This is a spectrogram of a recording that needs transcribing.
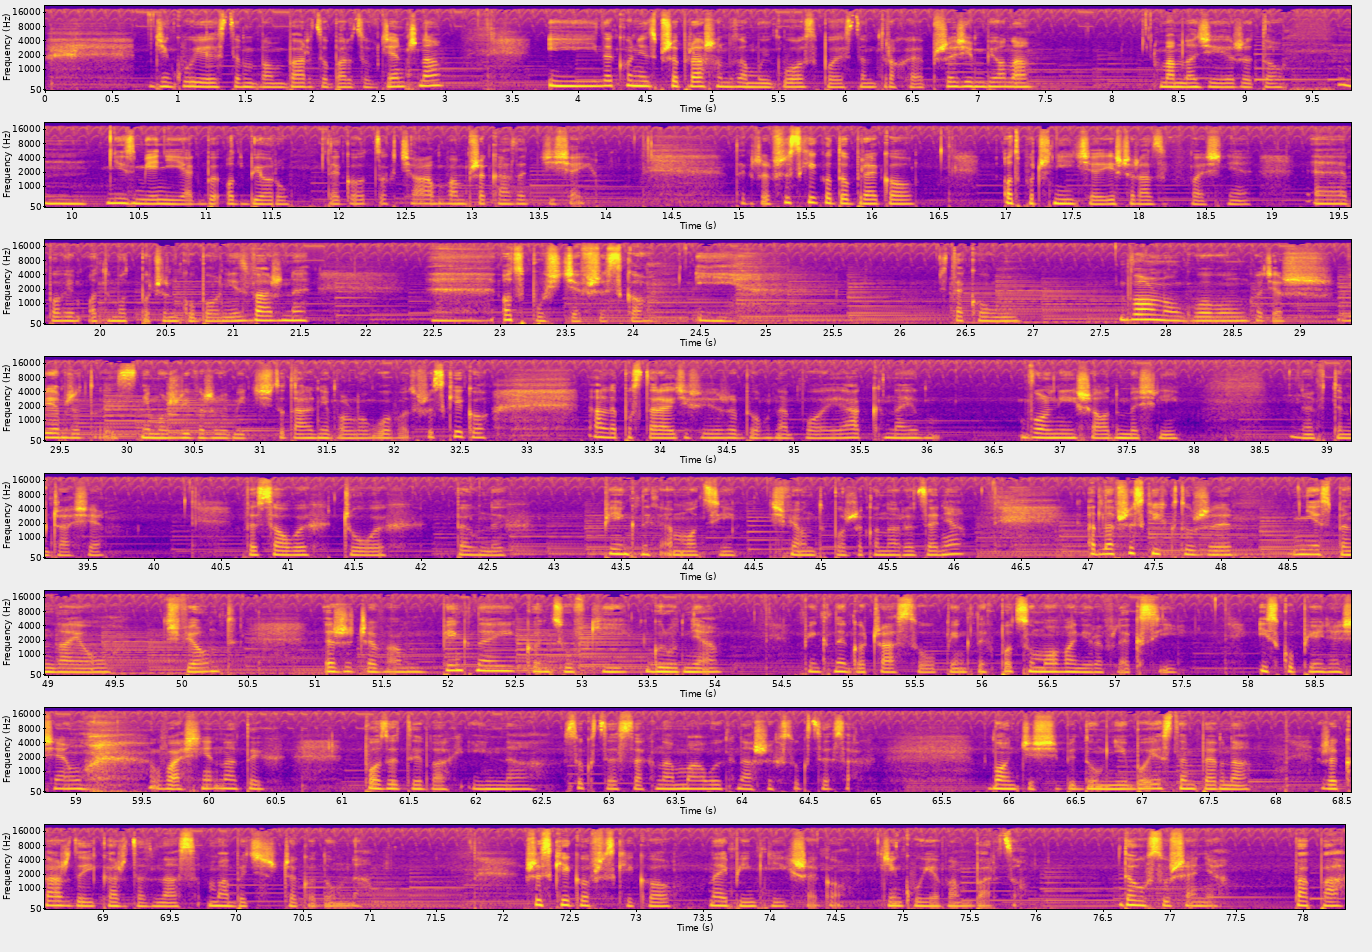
dziękuję, jestem Wam bardzo, bardzo wdzięczna. I na koniec przepraszam za mój głos, bo jestem trochę przeziębiona. Mam nadzieję, że to mm, nie zmieni jakby odbioru tego, co chciałam Wam przekazać dzisiaj. Także wszystkiego dobrego. Odpocznijcie. Jeszcze raz właśnie e, powiem o tym odpoczynku, bo on jest ważny. E, odpuśćcie wszystko i z taką wolną głową, chociaż wiem, że to jest niemożliwe, żeby mieć totalnie wolną głowę od wszystkiego, ale postarajcie się, żeby ona była jak najwolniejsza od myśli w tym czasie. Wesołych, czułych, pełnych, pięknych emocji świąt Bożego Narodzenia. A dla wszystkich, którzy nie spędzają świąt, Życzę Wam pięknej końcówki grudnia, pięknego czasu, pięknych podsumowań, refleksji i skupienia się właśnie na tych pozytywach i na sukcesach, na małych naszych sukcesach bądźcie z siebie dumni, bo jestem pewna, że każdy i każda z nas ma być z czego dumna. Wszystkiego, wszystkiego najpiękniejszego. Dziękuję Wam bardzo. Do usłyszenia. Papa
